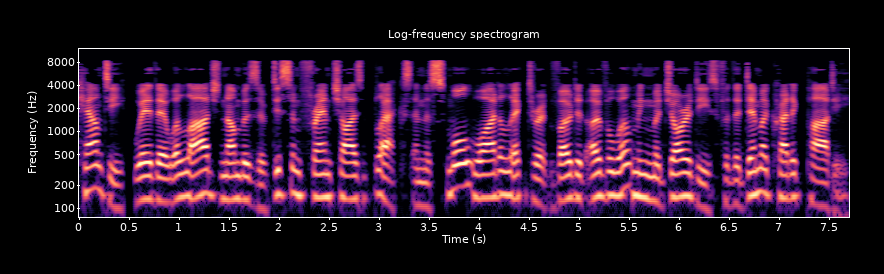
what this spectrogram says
County, where there were large numbers of disenfranchised blacks and the small white electorate voted overwhelming majorities for the Democratic Party.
